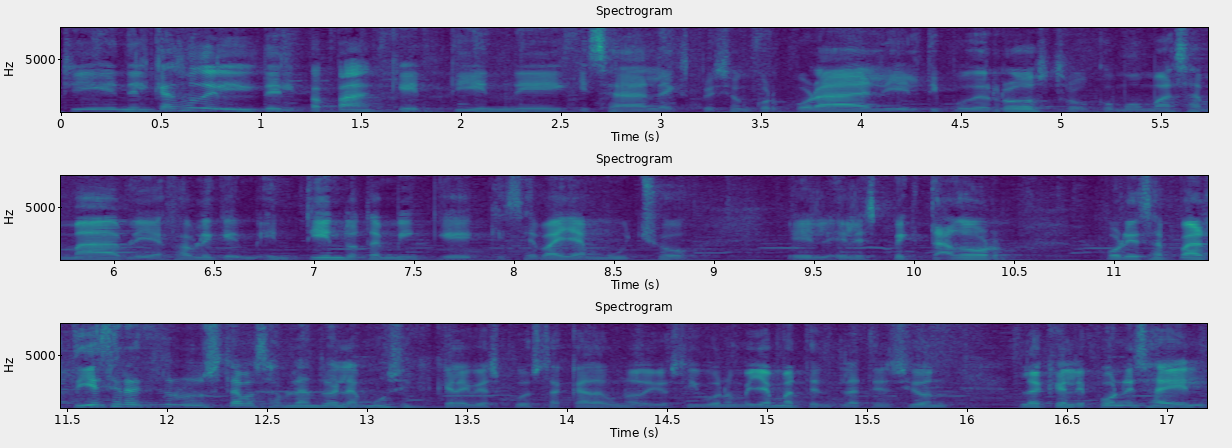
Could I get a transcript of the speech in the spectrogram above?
Sí, en el caso del, del, papá que tiene quizá la expresión corporal y el tipo de rostro como más amable y afable, que entiendo también que, que se vaya mucho el, el espectador por esa parte. Y hace ratito nos estabas hablando de la música que le habías puesto a cada uno de ellos. Y bueno, me llama la atención la que le pones a él,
